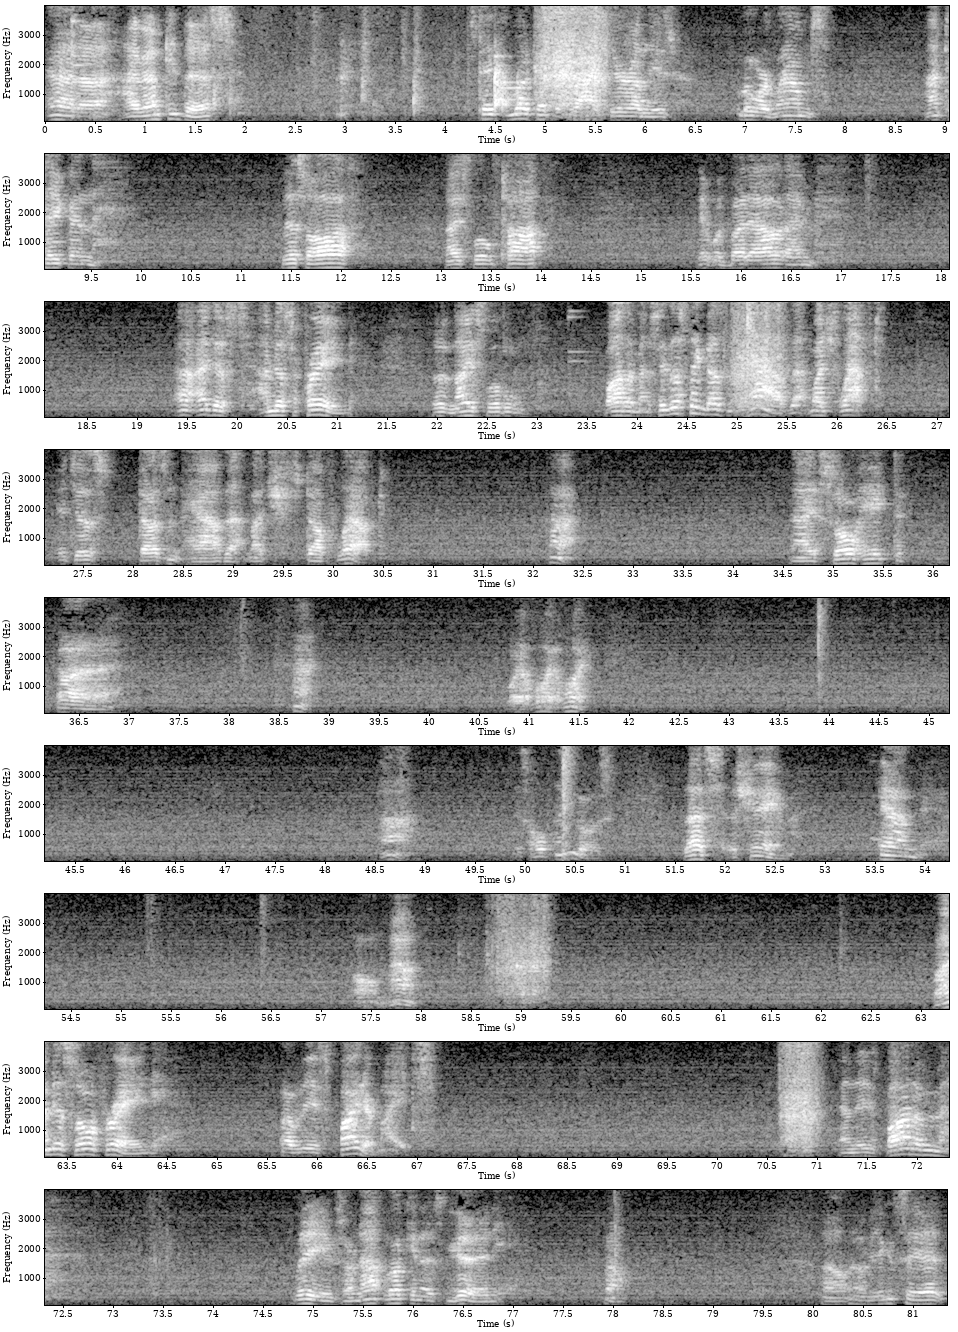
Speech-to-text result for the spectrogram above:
And uh, I've emptied this. Let's take a look at the fact here on these lower limbs. I'm taking this off. Nice little top. It would bud out. I'm I just, I'm just afraid. The nice little bottom and see this thing doesn't have that much left. It just doesn't have that much stuff left. Huh. I so hate to, uh, huh. Boy, oh boy, oh boy. Ah, this whole thing goes. That's a shame. And, oh man. I'm just so afraid of these spider mites. And these bottom leaves are not looking as good. Well, if you can see it.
